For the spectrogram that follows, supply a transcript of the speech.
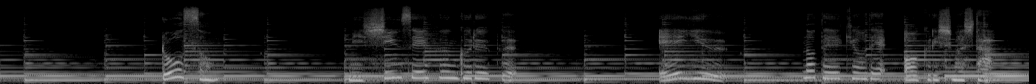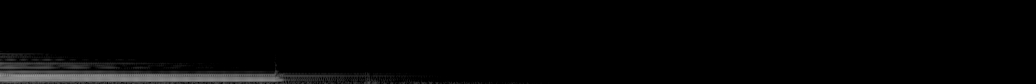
ローソン日清製粉グループ au の提供でお送りしました。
